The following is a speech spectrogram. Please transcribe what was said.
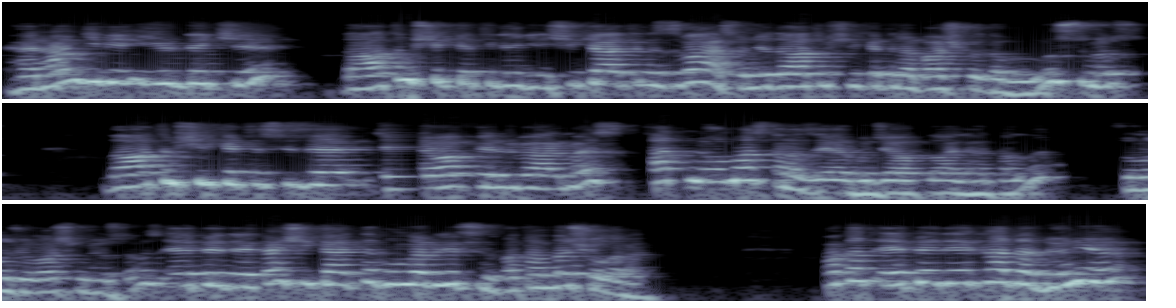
herhangi bir ildeki dağıtım şirketiyle ilgili şikayetiniz varsa önce dağıtım şirketine başvuruda bulunursunuz. Dağıtım şirketi size cevap verir vermez. Tatmin olmazsanız eğer bu cevapla alakalı sonuca ulaşmıyorsanız EPDK şikayette bulunabilirsiniz vatandaş olarak. Fakat EPDK da dönüyor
